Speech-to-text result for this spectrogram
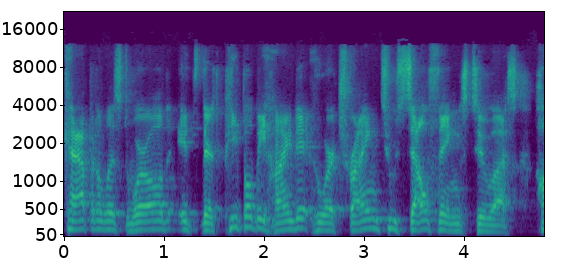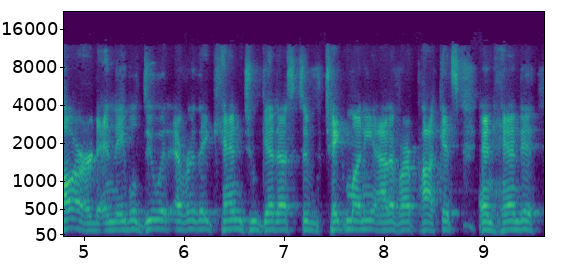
capitalist world it's there's people behind it who are trying to sell things to us hard and they will do whatever they can to get us to take money out of our pockets and hand it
